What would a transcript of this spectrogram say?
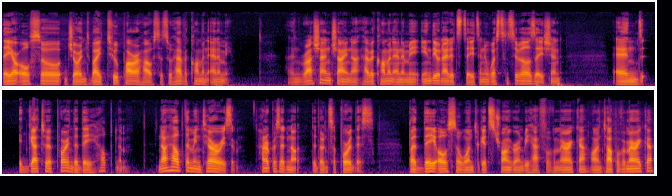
they are also joined by two powerhouses who have a common enemy. And Russia and China have a common enemy in the United States and in Western civilization. And it got to a point that they helped them. Not help them in terrorism, 100% not. They don't support this. But they also want to get stronger on behalf of America, or on top of America.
